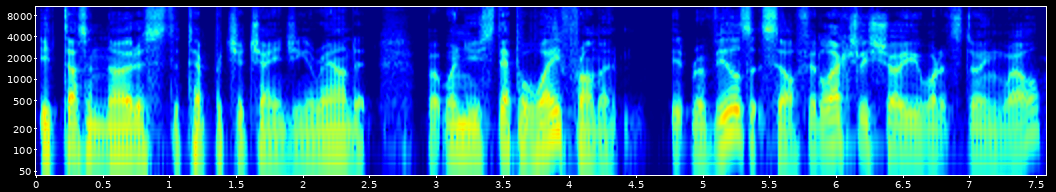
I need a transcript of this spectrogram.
it doesn't notice the temperature changing around it. But when you step away from it, it reveals itself. It'll actually show you what it's doing well,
